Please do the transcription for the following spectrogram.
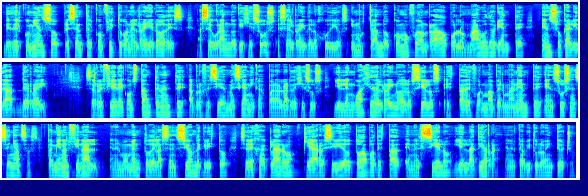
Desde el comienzo presenta el conflicto con el rey Herodes, asegurando que Jesús es el rey de los judíos y mostrando cómo fue honrado por los magos de Oriente en su calidad de rey se refiere constantemente a profecías mesiánicas para hablar de Jesús, y el lenguaje del reino de los cielos está de forma permanente en sus enseñanzas. También al final, en el momento de la ascensión de Cristo, se deja claro que ha recibido toda potestad en el cielo y en la tierra, en el capítulo 28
